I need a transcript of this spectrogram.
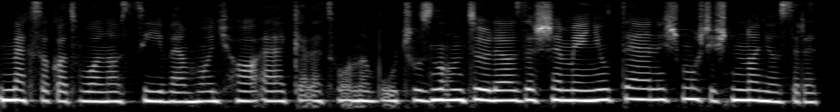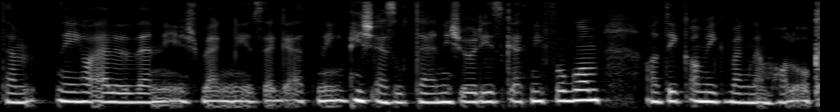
megszakadt volna a szívem, hogyha el kellett volna búcsúznom tőle az esemény után, és most is nagyon szeretem néha elővenni és megnézegetni, és ezután is őrizgetni fogom, addig, amíg meg nem halok.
